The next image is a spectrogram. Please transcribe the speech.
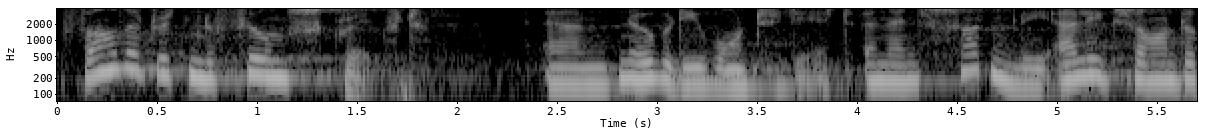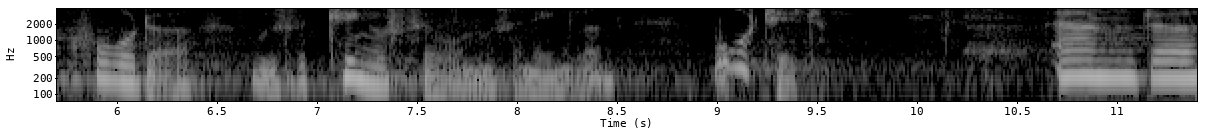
father had written a film script and nobody wanted it. And then suddenly Alexander Korda, who was the king of films in England, bought it. And uh,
